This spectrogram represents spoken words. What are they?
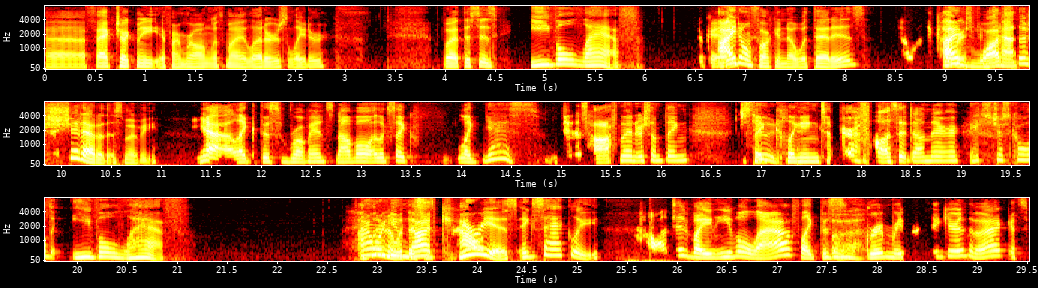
Uh fact check me if I'm wrong with my letters later. But this is Evil Laugh. Okay. I don't fucking know what that is. the cover is I'd watch the shit out of this movie. Yeah, like this romance novel. It looks like like Yes. Dennis Hoffman or something, just Dude. like clinging to Farrah Fawcett down there. It's just called Evil Laugh. How are you not is about. curious? Exactly. Haunted by an evil laugh, like this Ugh. grim reaper figure in the back. It's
